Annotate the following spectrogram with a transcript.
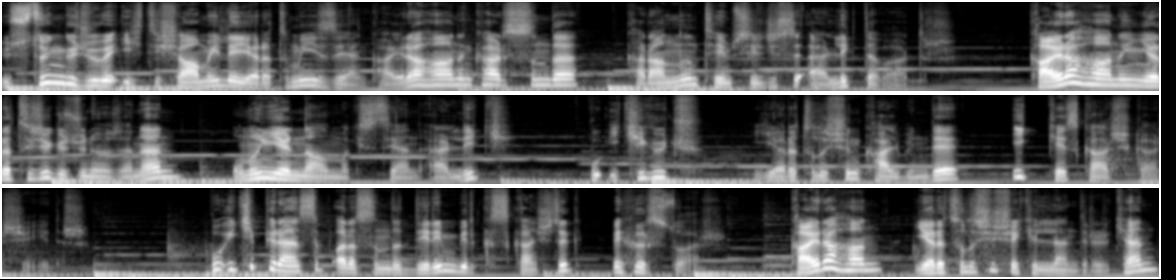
Üstün gücü ve ihtişamıyla yaratımı izleyen Kayra Han'ın karşısında karanlığın temsilcisi Erlik de vardır. Kayra Han'ın yaratıcı gücüne özenen, onun yerini almak isteyen Erlik, bu iki güç yaratılışın kalbinde ilk kez karşı karşıya gelir. Bu iki prensip arasında derin bir kıskançlık ve hırs doğar. Kayra Han yaratılışı şekillendirirken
